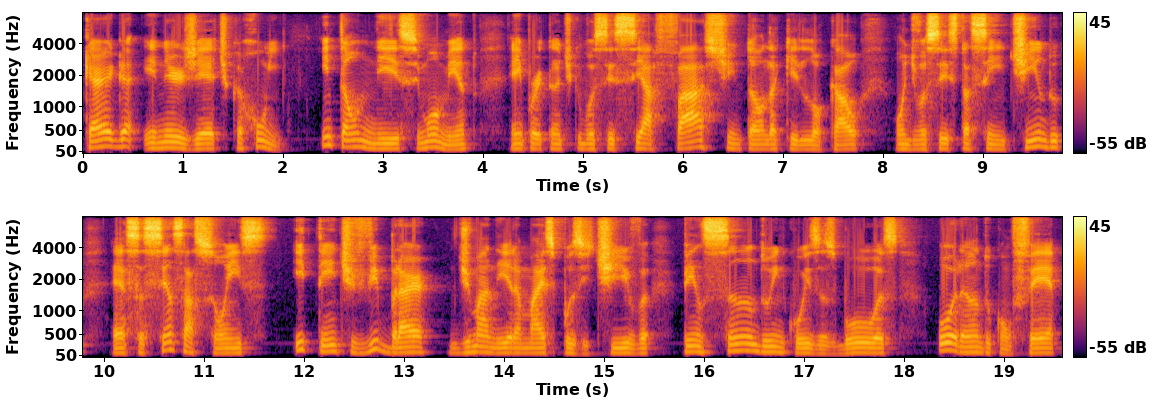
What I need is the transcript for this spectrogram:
carga energética ruim. Então, nesse momento, é importante que você se afaste então daquele local onde você está sentindo essas sensações e tente vibrar de maneira mais positiva, pensando em coisas boas, orando com fé,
